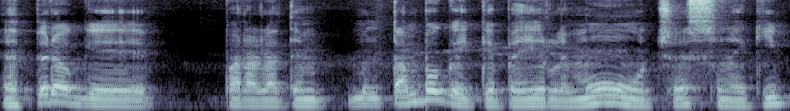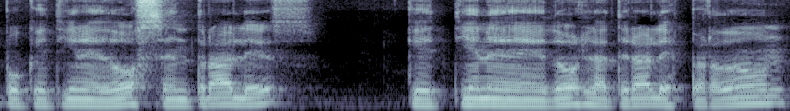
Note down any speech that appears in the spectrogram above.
Espero que tampoco hay que pedirle mucho. Es un equipo que tiene dos centrales, que tiene dos laterales, perdón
